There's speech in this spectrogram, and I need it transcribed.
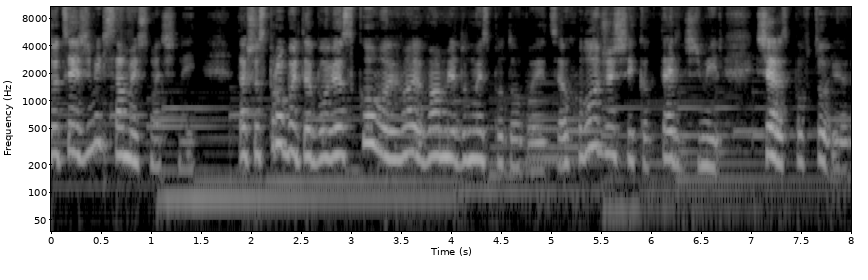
То цей жміль самий смачний. Так що спробуйте обов'язково, і вам, я думаю, сподобається. Охолоджуючий коктейль джміль. Ще раз повторюю:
